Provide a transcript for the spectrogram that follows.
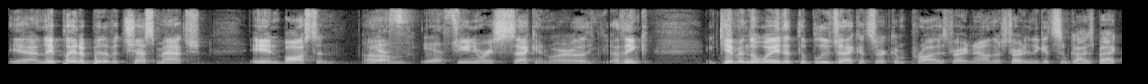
Yeah, and they played a bit of a chess match in Boston. Um, Yes, yes. January second, where I think, given the way that the Blue Jackets are comprised right now, and they're starting to get some guys back,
